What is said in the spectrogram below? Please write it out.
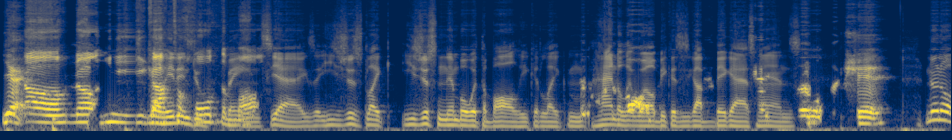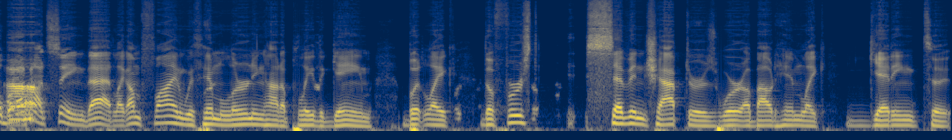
yeah No, no, he, he No, got he to didn't hold do the ball. feints. Yeah, exa- he's just like he's just nimble with the ball. He could like handle it well because he's got big ass hands. shit No, no, but I'm Uh, not saying that. Like I'm fine with him learning how to play the game, but like the first seven chapters were about him like getting to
